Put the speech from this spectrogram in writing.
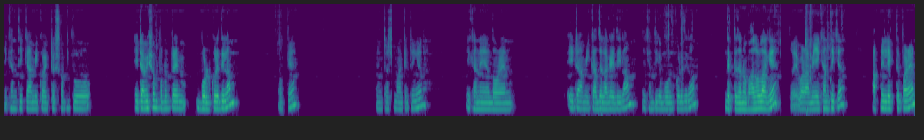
এখান থেকে আমি কয়েকটা শব্দ, এটা আমি সম্পূর্ণটাই বোল্ড করে দিলাম। ওকে ইন্টারেস্ট মার্কেটিংয়ের এখানে ধরেন, এটা আমি কাজে লাগাই দিলাম, এখান থেকে বোল্ড করে দিলাম। দেখতে যেন ভালো লাগে। তো এবার আমি এখান থেকে আপনি লিখতে পারেন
